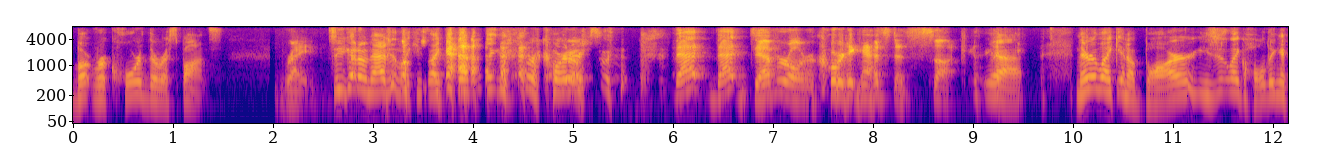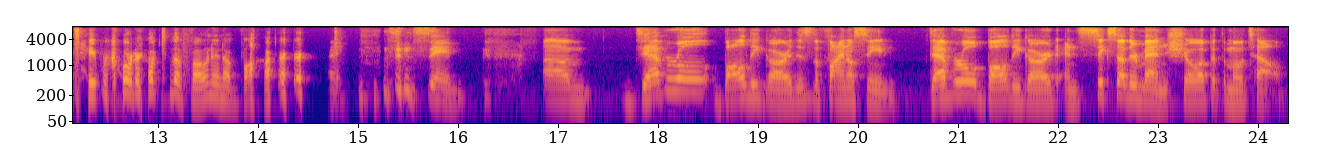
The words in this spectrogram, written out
but record the response. Right. So you got to imagine like he's like Yeah. fumbling the recorders. That that Deverell recording has to suck. yeah, they're like in a bar. He's just like holding a tape recorder up to the phone in a bar. It's insane. Um, Deverell, Baldyguard, this is the final scene. Deverell, Baldyguard, and six other men show up at the motel.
